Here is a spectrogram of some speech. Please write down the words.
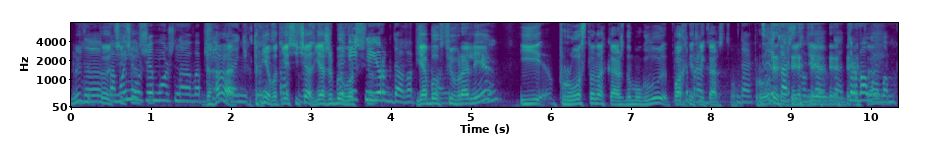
Люди, Да, по-моему, сейчас- уже можно вообще, Да. да, никто Так не, вот я сейчас, я же был Да вот весь в- Нью-Йорк, да, вообще. Я был да. в феврале, Мгм. и просто на каждом углу пахнет лекарством. Да, Просто лекарством, да, да, кровололом.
